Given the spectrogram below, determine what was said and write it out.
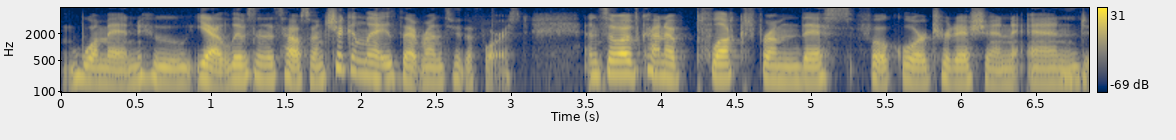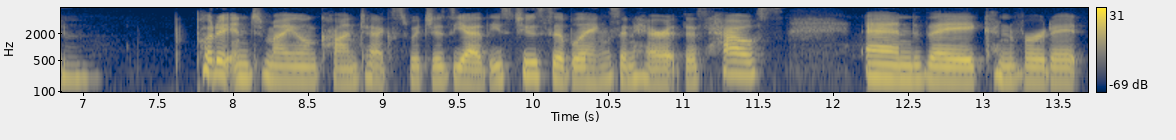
woman who, yeah, lives in this house on chicken legs that runs through the forest. And so I've kind of plucked from this folklore tradition and mm-hmm. put it into my own context, which is, yeah, these two siblings inherit this house and they convert it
